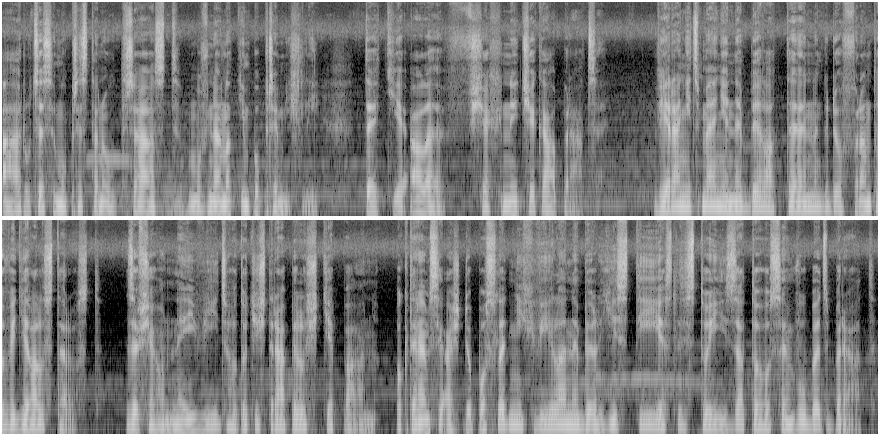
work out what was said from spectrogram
a ruce se mu přestanou třást, možná nad tím popřemýšlí. Teď je ale všechny čeká práce. Věra nicméně nebyla ten, kdo Frantovi dělal starost. Ze všeho nejvíc ho totiž trápil Štěpán, o kterém si až do poslední chvíle nebyl jistý, jestli stojí za toho sem vůbec brát.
